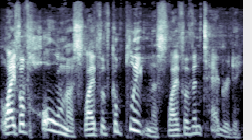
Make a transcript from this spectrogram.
life of wholeness, life of completeness, life of integrity.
